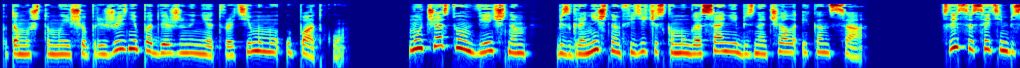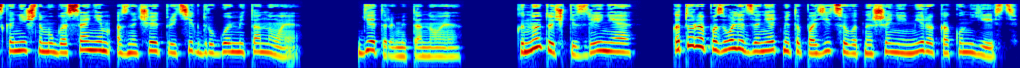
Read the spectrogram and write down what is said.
потому что мы еще при жизни подвержены неотвратимому упадку. Мы участвуем в вечном, безграничном физическом угасании без начала и конца, Слиться с этим бесконечным угасанием означает прийти к другой метаное, гетерометаное, к иной точке зрения, которая позволит занять метапозицию в отношении мира, как он есть,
